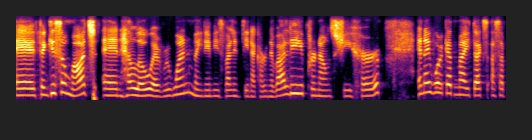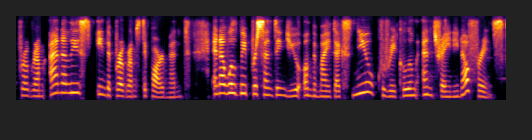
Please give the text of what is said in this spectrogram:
Uh, thank you so much. And hello, everyone. My name is Valentina Carnevali, pronounced she, her. And I work at Mitacs as a program analyst in the programs department. And I will be presenting you on the Mitacs new curriculum and training offerings.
